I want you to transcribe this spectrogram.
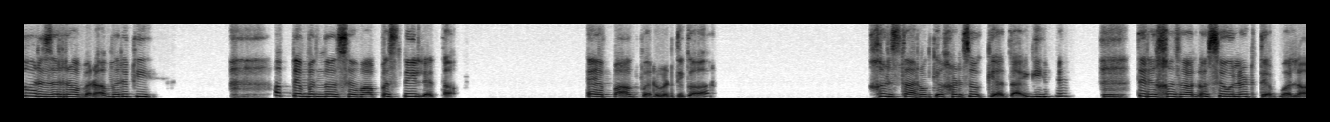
اور ذرہ برابر بھی اپنے بندوں سے واپس نہیں لیتا۔ اے پاک پروردگار قرض داروں کے قرضوں کی ادائیگی میں تیرے خزانوں سے الٹتے مولا،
